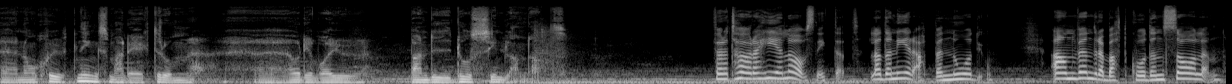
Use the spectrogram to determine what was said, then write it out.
eh, någon skjutning som hade ägt rum och det var ju Bandidos inblandat. För att höra hela avsnittet, ladda ner appen Nådio. Använd rabattkoden SALEN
